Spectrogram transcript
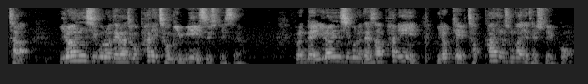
자 이런 식으로 돼가지고 8이 저기 위에 있을 수도 있어요. 그런데 이런 식으로 돼서 8이 이렇게 접하는 순간이 될 수도 있고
